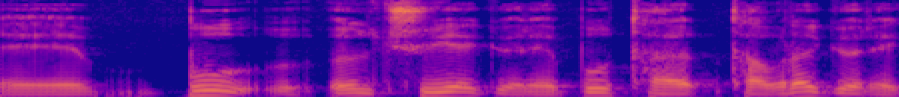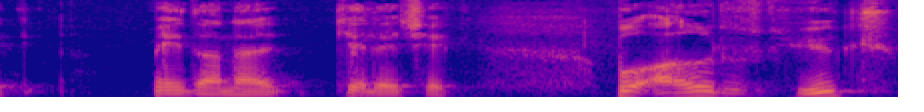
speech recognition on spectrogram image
e, bu ölçüye göre, bu tavra göre meydana gelecek. Bu ağır yük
